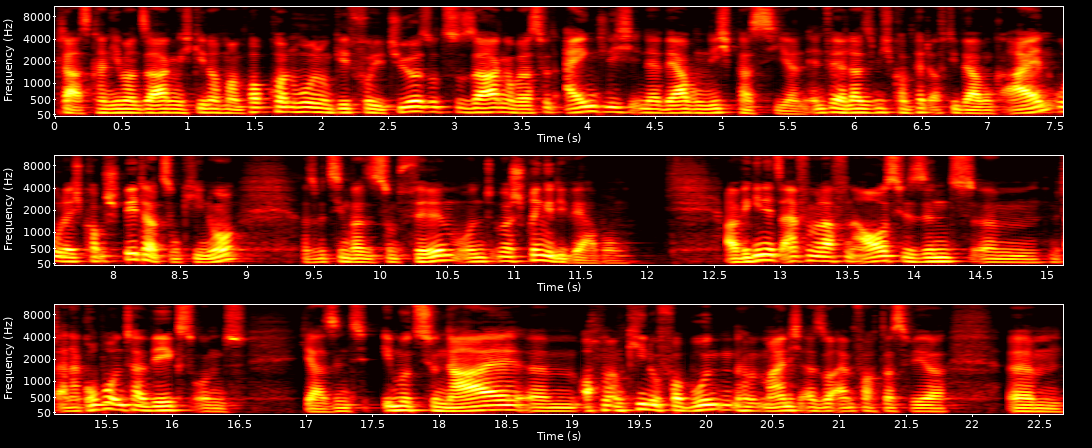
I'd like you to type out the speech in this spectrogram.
Klar, es kann jemand sagen, ich gehe noch mal ein Popcorn holen und geht vor die Tür sozusagen, aber das wird eigentlich in der Werbung nicht passieren. Entweder lasse ich mich komplett auf die Werbung ein oder ich komme später zum Kino, also beziehungsweise zum Film und überspringe die Werbung. Aber wir gehen jetzt einfach mal davon aus, wir sind ähm, mit einer Gruppe unterwegs und ja, sind emotional ähm, auch mal im Kino verbunden. Damit meine ich also einfach, dass wir ähm,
